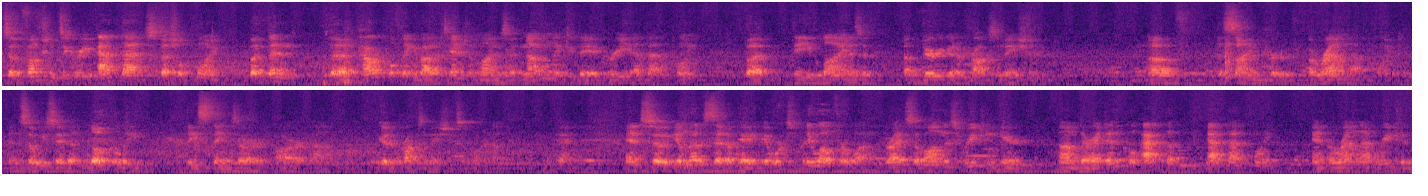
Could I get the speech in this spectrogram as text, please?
So the functions agree at that special point, but then the powerful thing about a tangent line is that not only do they agree at that point, but the line is a, a very good approximation of the sine curve around that point. And so we say that locally, these things are, are um, good approximations of one another, okay? And so you'll notice that, okay, it works pretty well for a while, right? So on this region here, um, they're identical at the at that point, and around that region,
